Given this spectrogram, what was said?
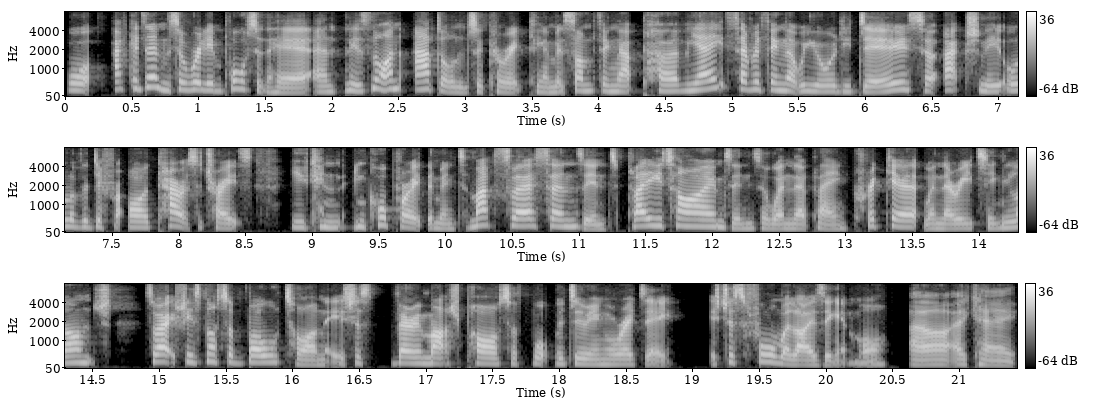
Well, academics are really important here, and it's not an add on to curriculum. It's something that permeates everything that we already do. So, actually, all of the different odd character traits, you can incorporate them into maths lessons, into playtimes, into when they're playing cricket, when they're eating lunch. So, actually, it's not a bolt on, it's just very much part of what we're doing already. It's just formalizing it more. Ah, okay. It'd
